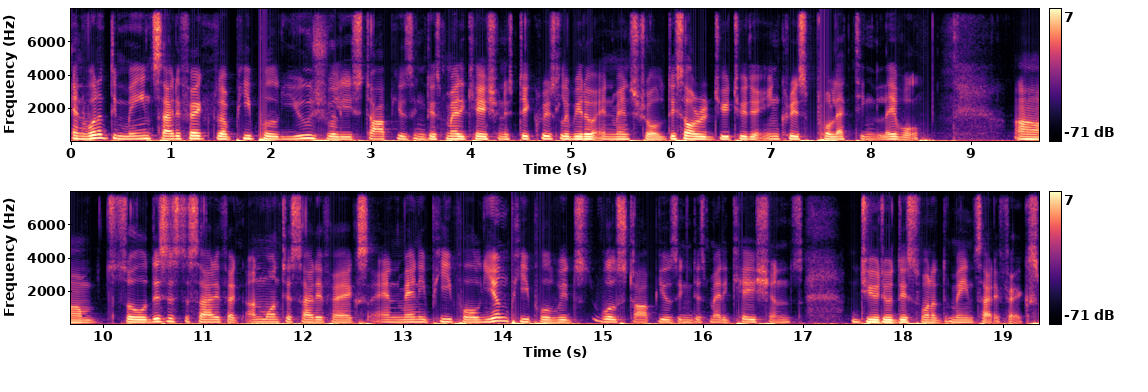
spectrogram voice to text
and one of the main side effects that people usually stop using this medication is decreased libido and menstrual disorder due to the increased prolactin level. Um, so this is the side effect, unwanted side effects, and many people, young people, which will stop using these medications due to this one of the main side effects.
